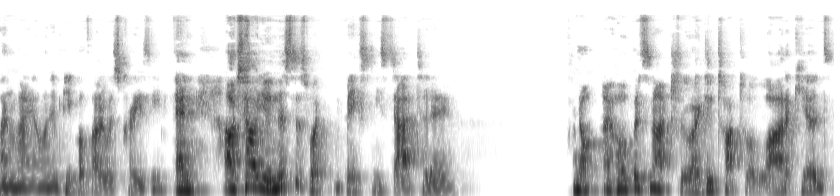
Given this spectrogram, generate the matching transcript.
on my own and people thought it was crazy. And I'll tell you, and this is what makes me sad today. No, I hope it's not true. I do talk to a lot of kids.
